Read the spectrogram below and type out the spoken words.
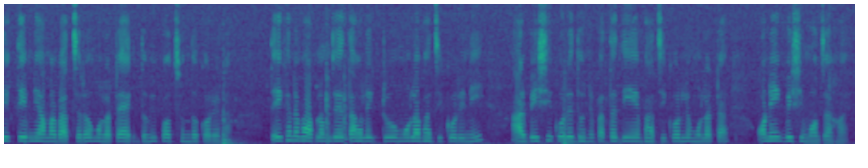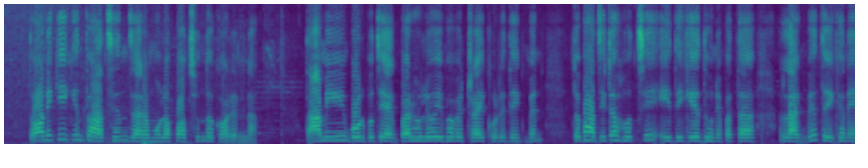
ঠিক তেমনি আমার বাচ্চারাও মূলাটা একদমই পছন্দ করে না। তো এখানে ভাবলাম যে তাহলে একটু মূলা ভাজি করে নিই। আর বেশি করে ধনেপাতা দিয়ে ভাজি করলে মূলাটা অনেক বেশি মজা হয়। তো অনেকেই কিন্তু আছেন যারা মূলা পছন্দ করেন না। তা আমি বলব যে একবার হলেও এইভাবে ট্রাই করে দেখবেন। তো ভাজিটা হচ্ছে, এইদিকে ধনেপাতা লাগবে। তো এখানে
